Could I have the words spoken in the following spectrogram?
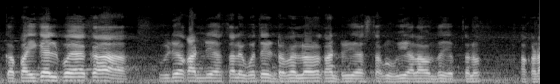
ఇంకా పైకి వెళ్ళిపోయాక వీడియో కంటిన్యూ చేస్తా లేకపోతే ఇంటర్వెల్లో కంటిన్యూ చేస్తాను మూవీ ఎలా ఉందో చెప్తాను అక్కడ.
